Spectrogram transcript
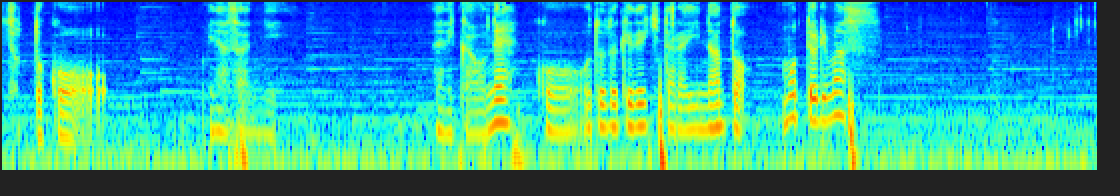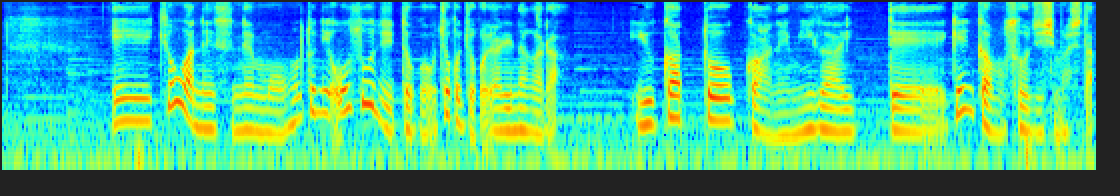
ー、ちょっとこう皆さんに何かをねこうお届けできたらいいなと思っております。えー、今日はですねもう本当に大掃除とかをちょこちょこやりながら床とかね磨いて玄関も掃除しました。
